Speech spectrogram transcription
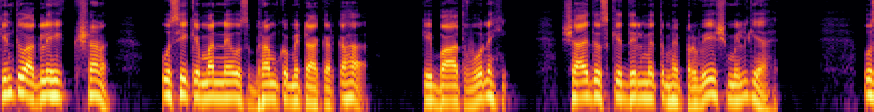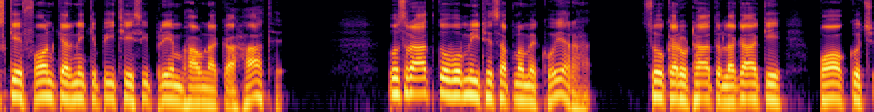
किंतु अगले ही क्षण उसी के मन ने उस भ्रम को मिटाकर कहा कि बात वो नहीं, शायद उसके दिल में तुम्हें प्रवेश मिल गया है। उसके फ़ोन करने के पीछे इसी प्रेम भावना का हाथ है। उस रात को वो मीठे सपनों में खोया रहा। सोकर उठा तो लगा कि पौ कुछ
